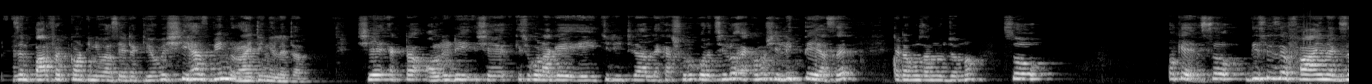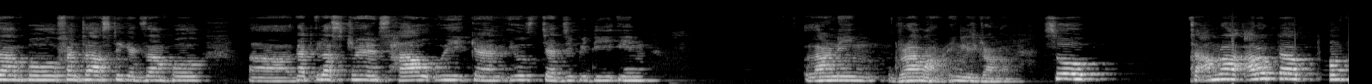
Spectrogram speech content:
প্রেজেন্ট পারফেক্ট কন্টিনিউয়াস এটা কি হবে? She has been writing a letter সে একটা অলরেডি সে কিছুক্ষণ আগে এই চিঠিটা লেখা শুরু করেছিল, এখনও সে লিখতেই আছে, এটা বোঝানোর জন্য। So Okay, so this is a fine example, fantastic example uh, that illustrates how we can use ChatGPT in learning grammar, English grammar. So আচ্ছা আমরা আরও একটা প্রম্পট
